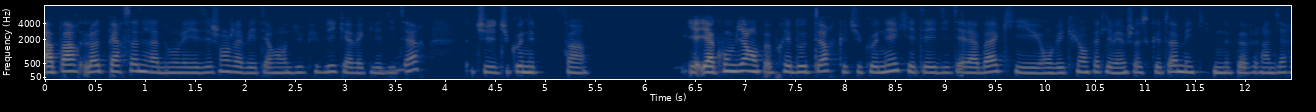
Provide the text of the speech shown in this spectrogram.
à part l'autre personne là dont les échanges avaient été rendus publics avec mmh l'éditeur, tu, tu connais. Enfin, il y, a combien à peu près d'auteurs que tu connais qui étaient édités là-bas, qui ont vécu en fait les mêmes choses que toi, mais qui ne peuvent rien dire?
